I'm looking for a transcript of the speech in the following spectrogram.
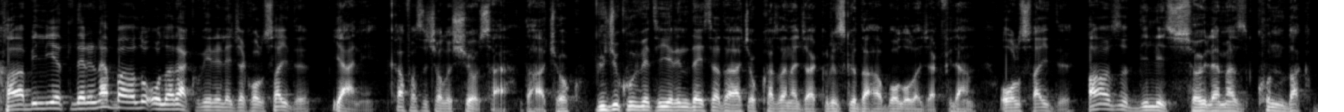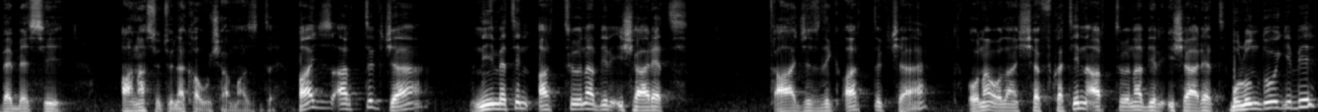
kabiliyetlerine bağlı olarak verilecek olsaydı, yani kafası çalışıyorsa daha çok, gücü kuvveti yerindeyse daha çok kazanacak, rızkı daha bol olacak filan olsaydı, ağzı dili söylemez kundak bebesi ana sütüne kavuşamazdı. Aciz arttıkça nimetin arttığına bir işaret, acizlik arttıkça ona olan şefkatin arttığına bir işaret bulunduğu gibi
